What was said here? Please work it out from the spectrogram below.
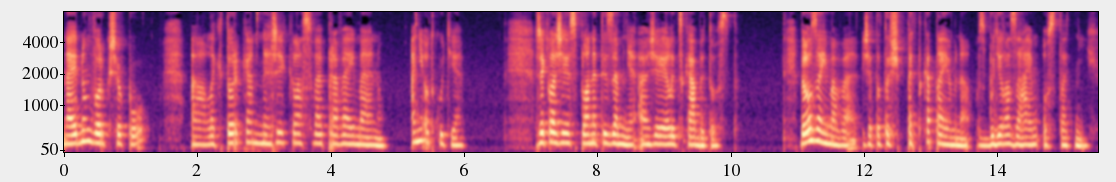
Na jednom workshopu a lektorka neřekla své pravé jméno, ani odkud je. Řekla, že je z planety Země a že je lidská bytost. Bylo zajímavé, že tato špetka tajemna vzbudila zájem ostatních.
